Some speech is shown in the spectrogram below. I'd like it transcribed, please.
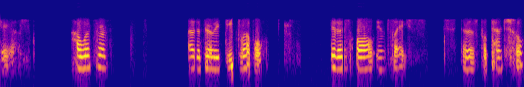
chaos. However, at a very deep level, it is all in place. There is potential,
